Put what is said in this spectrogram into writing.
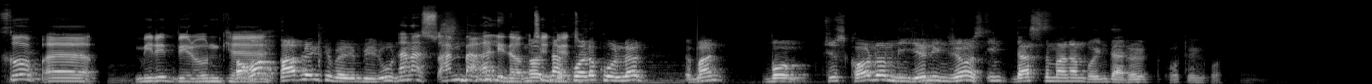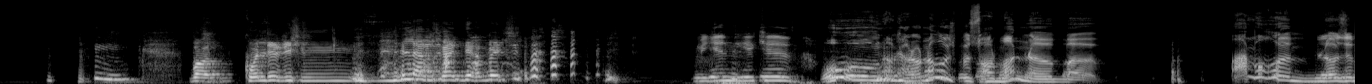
خب میرید بیرون که آقا قبل اینکه بریم بیرون. نه نه همین بغلی دا می‌تونید نه. کلا کلا من با چیز کار دارم میگل اینجاست. این دست منم با این دره اوکی کن با کلی ریش لبخندی هم بهش میگه میگه که او نگران نباش پسر من هر موقع لازم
